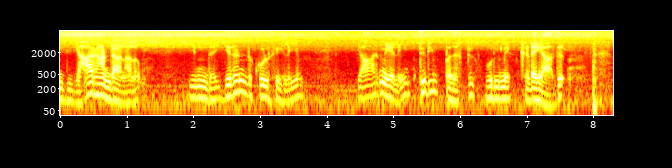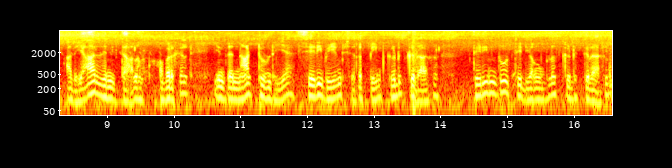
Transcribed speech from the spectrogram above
இது யாராண்டானாலும் இந்த இரண்டு கொள்கைகளையும் யார் மேலேயும் திரிப்பதற்கு உரிமை கிடையாது. அதை யார் திணித்தாலும் அவர்கள் இந்த நாட்டினுடைய செறிவையும் சிறப்பையும் கெடுக்கிறார்கள். தெரிந்தோ தெரியாமலோ கெடுக்கிறார்கள்.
